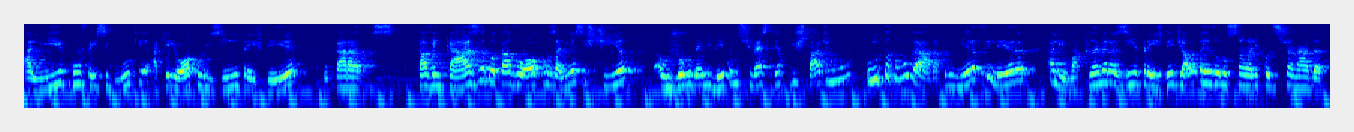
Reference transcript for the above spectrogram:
ali com o Facebook aquele óculos em 3D. O cara estava em casa, botava o óculos ali, assistia o jogo da NBA como se estivesse dentro do estádio num puta do lugar, na primeira fileira ali, uma câmerazinha 3D de alta resolução ali posicionada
